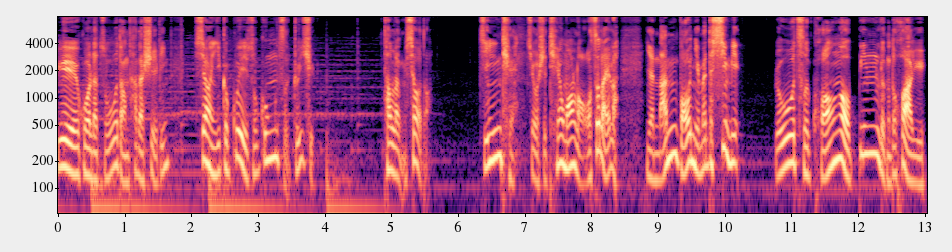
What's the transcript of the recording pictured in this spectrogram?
越过了阻挡他的士兵，向一个贵族公子追去。他冷笑道：“今天就是天王老子来了，也难保你们的性命。”如此狂傲冰冷的话语，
